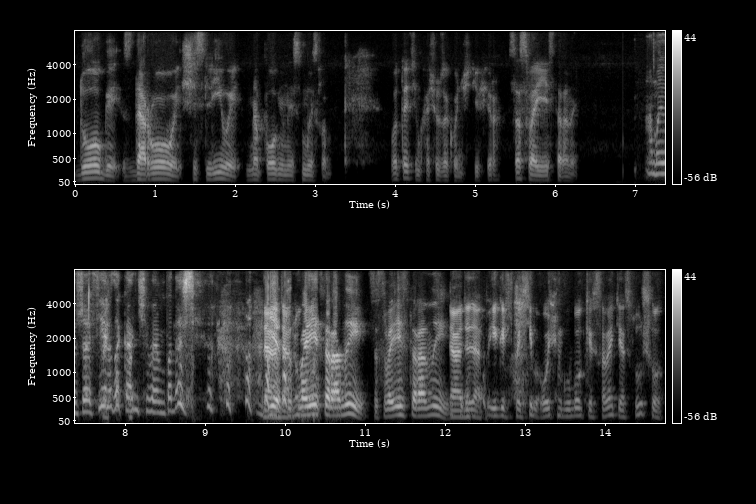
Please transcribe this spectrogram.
долгой, здоровой, счастливой, наполненной смыслом. Вот этим хочу закончить эфир со своей стороны. А мы уже эфир заканчиваем, подожди. Да, Нет, да, со ну, своей вот, стороны, со своей стороны. Да, да, да. Игорь, спасибо. Очень глубокие слова я слушал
